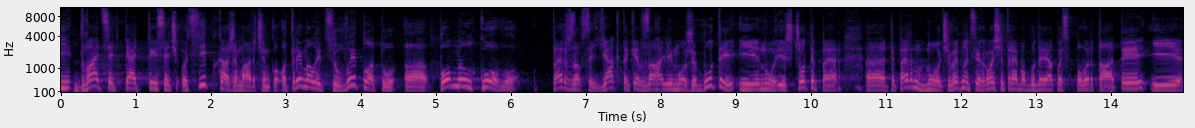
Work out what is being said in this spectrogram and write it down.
І 25 тисяч осіб, каже Марченко, отримали цю виплату е, помилково. Перш за все, як таке взагалі може бути, і ну і що тепер? Е, тепер ну очевидно, ці гроші треба буде якось повертати. І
